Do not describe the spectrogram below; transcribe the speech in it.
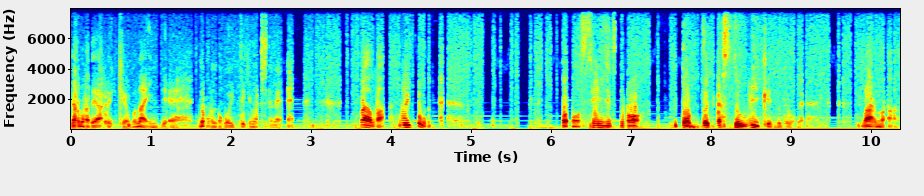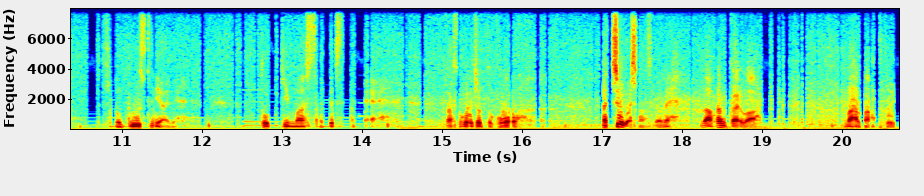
生である機会もないんで、どこどこ行ってきましたね。まあまあ、といっても、この先日のポッドキャストウィークエンドでもね、まあまあ、そのブースにはね、特勤マスターですので、まあそこでちょっとこう、まあ注意はしたんですけどね、まあ今回は、まあまあ、そういう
